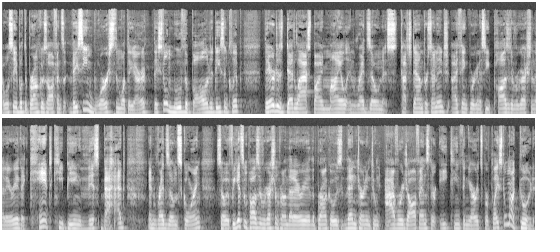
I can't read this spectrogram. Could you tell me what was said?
I will say about the Broncos offense, they seem worse than what they are. They still move the ball at a decent clip. They're just dead last by mile in red zone touchdown percentage. I think we're going to see positive regression in that area. They can't keep being this bad in red zone scoring. So if we get some positive regression from that area, the Broncos then turn into an average offense. They're 18th in yards per play. Still not good,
